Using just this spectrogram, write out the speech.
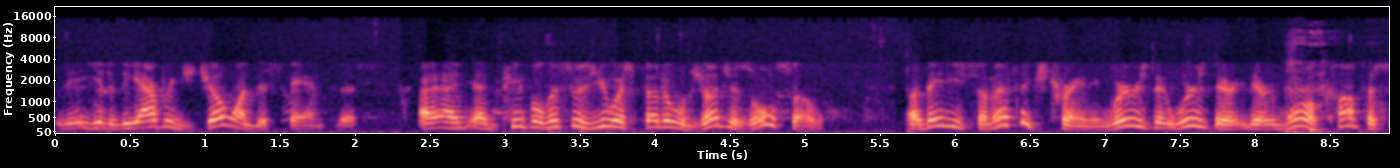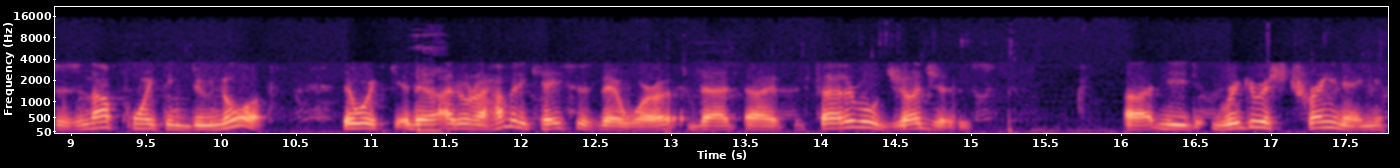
You know, the average Joe understands this and, and people, this was U.S. federal judges also. Uh, they need some ethics training. Where's their Where's their their moral compasses and not pointing due north? There were there, I don't know how many cases there were that uh, federal judges uh, need rigorous training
